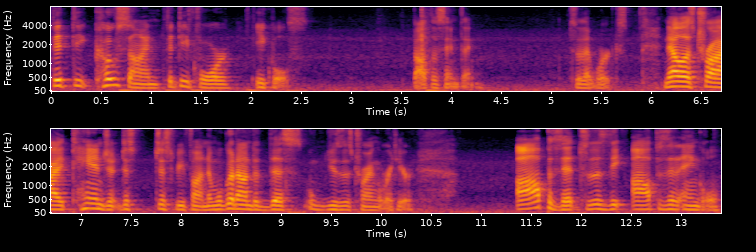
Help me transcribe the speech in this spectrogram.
50 cosine 54 equals about the same thing. So that works. Now let's try tangent, just, just to be fun. And we'll go down to this, we'll use this triangle right here. Opposite, so this is the opposite angle,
